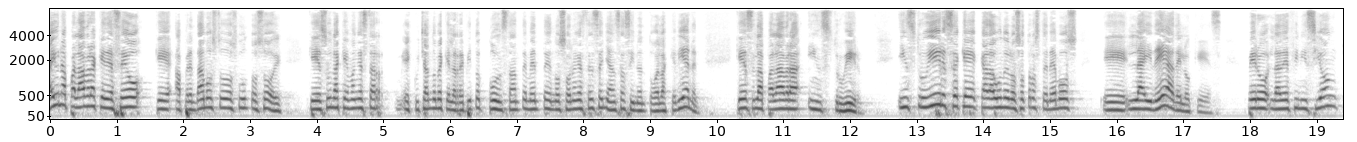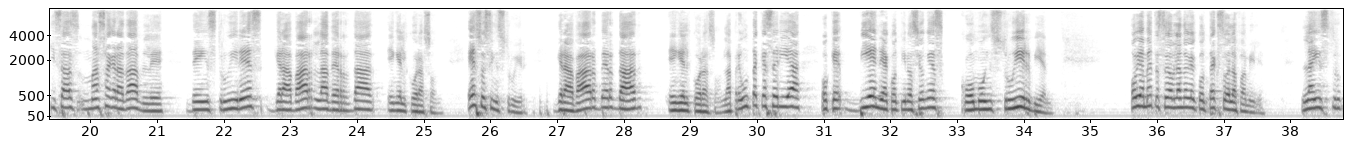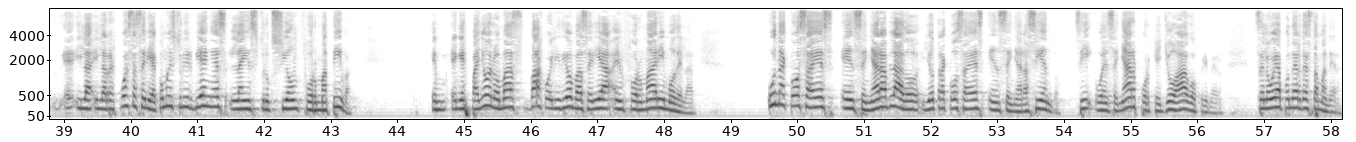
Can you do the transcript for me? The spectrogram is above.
Hay una palabra que deseo que aprendamos todos juntos hoy, que es una que van a estar escuchándome, que la repito constantemente, no solo en esta enseñanza, sino en todas las que vienen, que es la palabra instruir. Instruir, sé que cada uno de nosotros tenemos eh, la idea de lo que es, pero la definición quizás más agradable de instruir es grabar la verdad en el corazón. Eso es instruir, grabar verdad en el corazón. La pregunta que sería o que viene a continuación es cómo instruir bien. Obviamente estoy hablando en el contexto de la familia. La eh, y, la, y la respuesta sería, ¿cómo instruir bien? Es la instrucción formativa. En, en, español o más bajo el idioma sería informar y modelar. Una cosa es enseñar hablado y otra cosa es enseñar haciendo, ¿sí? O enseñar porque yo hago primero. Se lo voy a poner de esta manera.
